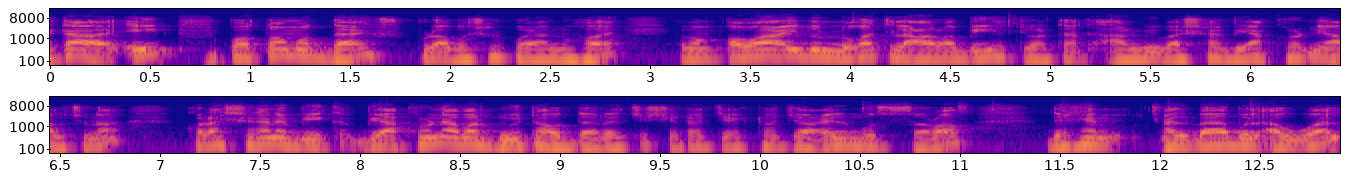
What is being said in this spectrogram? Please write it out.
এটা এই প্রথম অধ্যায় পুরা বছর পড়ানো হয় এবং কওয়াইদুল লুগাতিল আরবি অর্থাৎ আরবি ভাষার ব্যাকরণ নিয়ে আলোচনা করা, সেখানে ব্যাকরণে আবার দুইটা অধ্যায় রয়েছে। সেটা হচ্ছে একটা হচ্ছে আইলমুস সরফ, দেখেন আলবাবুল আউয়াল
